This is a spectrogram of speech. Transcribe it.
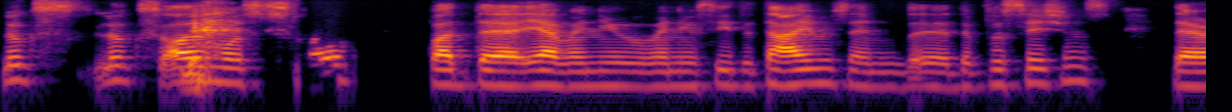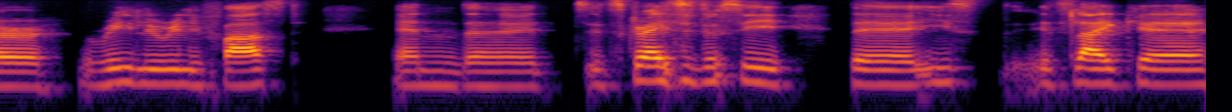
Looks looks almost slow, but uh, yeah, when you when you see the times and uh, the positions, they're really really fast, and uh, it's it's crazy to see the east. It's like uh,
